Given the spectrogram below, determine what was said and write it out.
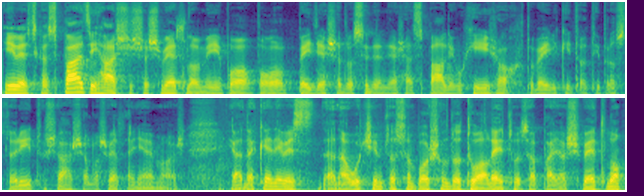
i već kad spazi, hašiše švetlo mi po, po 50 do 70 spali u hižoh, to veliki to ti prostori, tu šašalo švetlo nemaš. Ja da kada već da naučim, to sam pošao do toaletu, zapalja švetlo,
